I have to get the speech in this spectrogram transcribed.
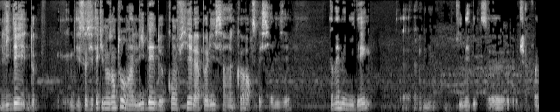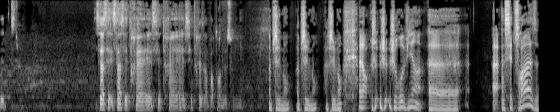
l'idée de des sociétés qui nous entourent, hein, l'idée de confier la police à un corps spécialisé, quand même une idée qui mérite euh, chaque fois d'être questionnée. Ça, c'est, ça, c'est très, c'est très, c'est très important de le souligner. Absolument, absolument, absolument. Alors, je, je, je reviens euh, à cette phrase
